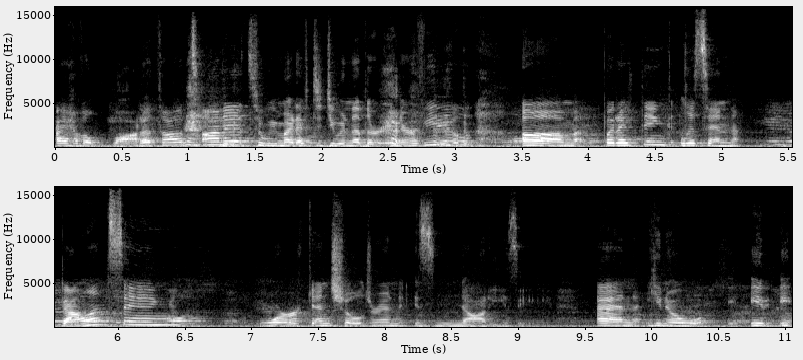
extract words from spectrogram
I have a lot of thoughts on it, so we might have to do another interview. Um, but I think, listen, balancing work and children is not easy. And you know, it, it,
